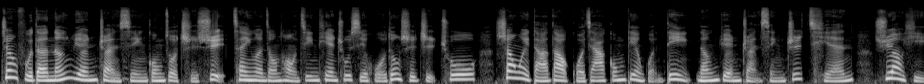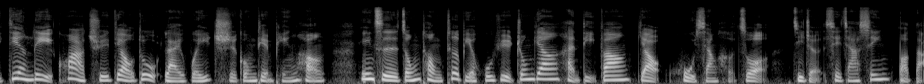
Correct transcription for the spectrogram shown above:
政府的能源转型工作持续。蔡英文总统今天出席活动时指出，尚未达到国家供电稳定、能源转型之前，需要以电力跨区调度来维持供电平衡。因此，总统特别呼吁中央和地方要互相合作。记者谢嘉欣报道。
